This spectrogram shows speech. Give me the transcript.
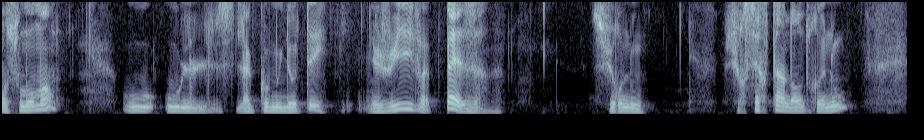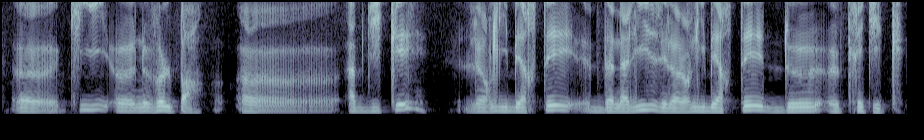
en ce moment où, la communauté juive pèse sur nous, sur certains d'entre nous, euh, qui euh, ne veulent pas euh, abdiquer leur liberté d'analyse et leur liberté de critique,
